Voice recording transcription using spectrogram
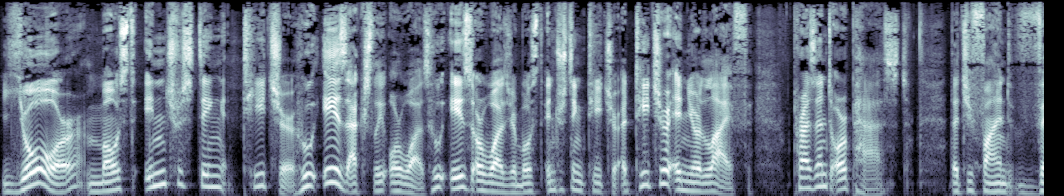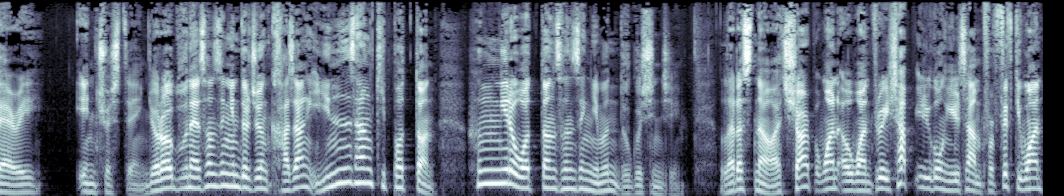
your most interesting teacher? Who is actually or was? Who is or was your most interesting teacher? A teacher in your life, present or past, that you find very interesting. 여러분의 선생님들 중 가장 인상 깊었던, 흥미로웠던 선생님은 누구신지. Let us know at sharp 1013, sharp 1013 for 51.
